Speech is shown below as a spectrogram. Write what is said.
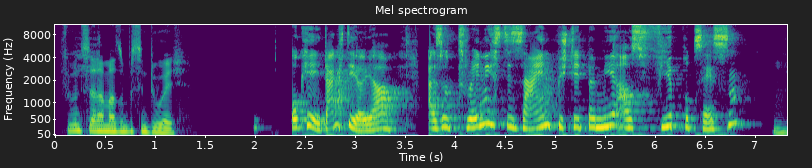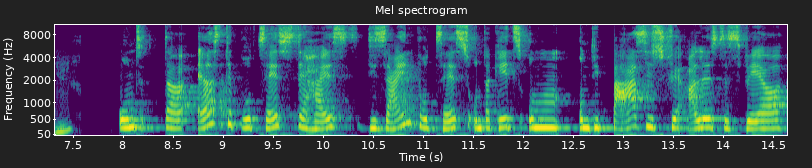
Führ uns da mal so ein bisschen durch. Okay, danke dir, ja. Also Trainingsdesign besteht bei mir aus vier Prozessen. Mhm. Und der erste Prozess, der heißt Designprozess und da geht's um, um die Basis für alles, das wäre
